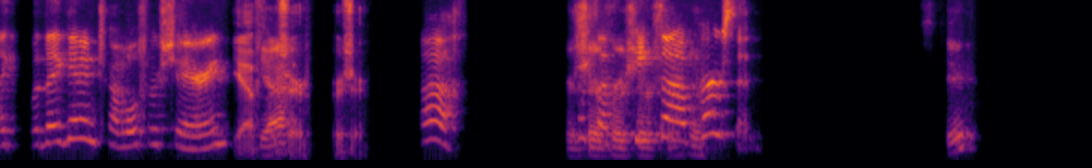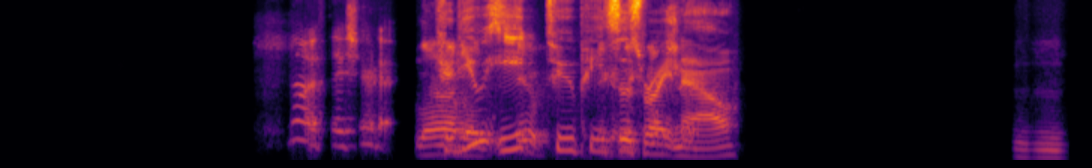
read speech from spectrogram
Like, would they get in trouble for sharing? Yeah, for Yeah. sure. For sure. Ugh, for that's sure, a for sure. pizza for a sure. person. Two? No, if they shared it. No, Could you eat two. two pieces right share. now? Mhm.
